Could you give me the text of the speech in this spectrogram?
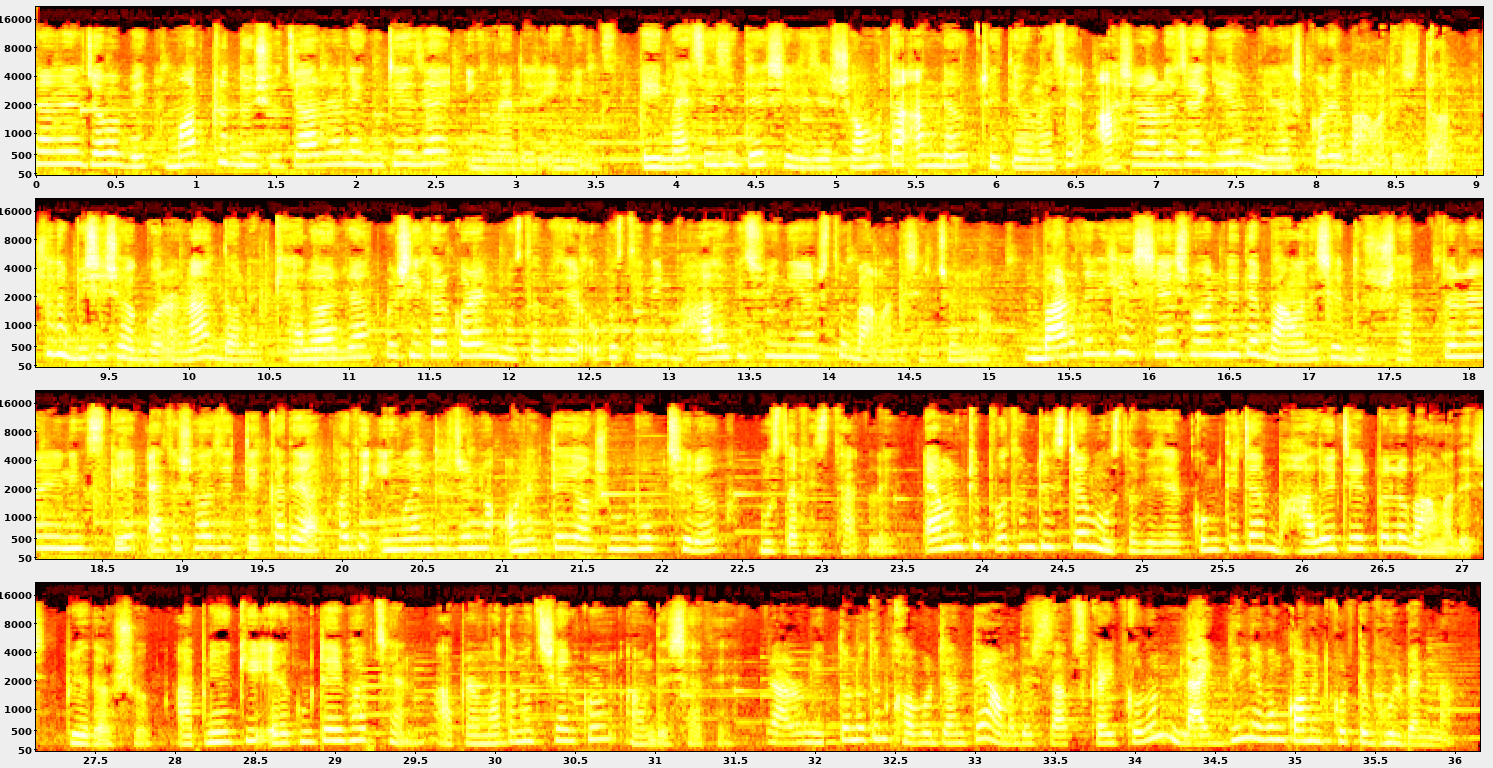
রানের জবাবে মাত্র দুইশো চার রানে গুটিয়ে যায় ইংল্যান্ডের ইনিংস। এই ম্যাচে জিতে সিরিজের সমতা আনলেও তৃতীয় ম্যাচে আশার আলো জাগিয়েও নিরাশ করে বাংলাদেশ দল। শুধু বিশেষজ্ঞরা না, দলের খেলোয়াড়রা স্বীকার করেন মুস্তাফিজের উপস্থিতি ভালো কিছুই নিয়ে আসতো বাংলাদেশের জন্য। বারো তারিখের শেষ ওয়ানডেতে বাংলাদেশের দুশো সাতাত্তর রানের ইনিংসকে এত সহজে টেক্কা দেওয়া হয়তো ইংল্যান্ডের জন্য অনেকটাই অসম্ভব ছিল মুস্তাফিজ থাকলে। এমনকি প্রথম টেস্টেও মুস্তাফিজের কমতিটা ভালোই টের পেল বাংলাদেশ, প্রিয় দর্শক। আপনিও কি এরকমটাই ভাবছেন? আপনার মতামত শেয়ার করুন আমাদের সাথে। আরও নিত্য নতুন খবর জানতে আমাদের সাবস্ক্রাইব করুন, লাইক দিন এবং কমেন্ট করতে ভুলবেন না।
